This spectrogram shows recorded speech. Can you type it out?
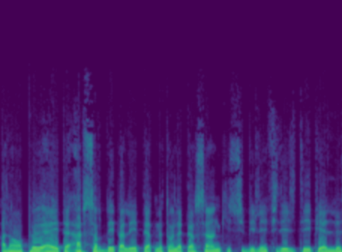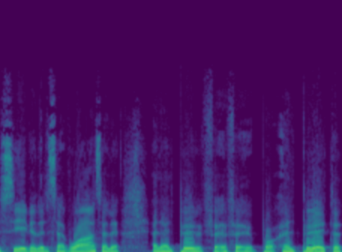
Alors, on peut être absorbé par les pertes. Mettons la personne qui subit l'infidélité, puis elle le sait, elle vient de le savoir, ça le- elle, elle peut, pas- elle peut être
